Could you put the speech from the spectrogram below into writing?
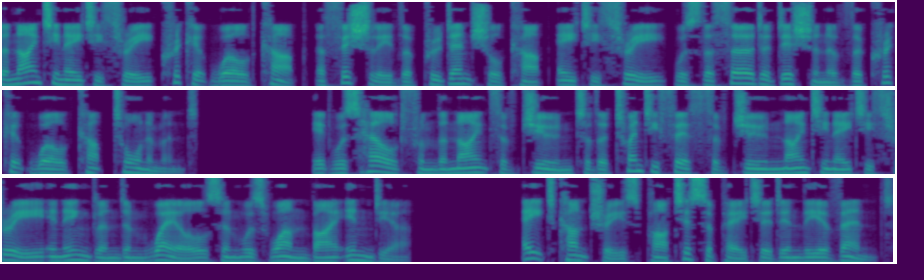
The 1983 Cricket World Cup, officially the Prudential Cup 83, was the third edition of the Cricket World Cup tournament. It was held from 9 June to 25 June 1983 in England and Wales and was won by India. Eight countries participated in the event.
